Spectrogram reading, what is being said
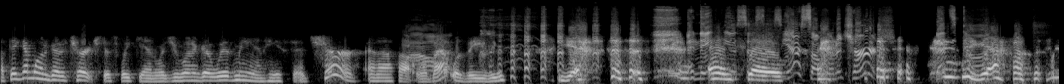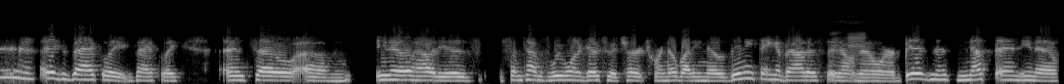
I think I'm going to go to church this weekend. Would you want to go with me? And he said, Sure. And I thought, Well, that was easy. yeah. and, and so, says, Yes, I'll go to church. yeah, exactly, exactly. And so, um, you know how it is. Sometimes we want to go to a church where nobody knows anything about us. They don't mm-hmm. know our business, nothing, you know.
